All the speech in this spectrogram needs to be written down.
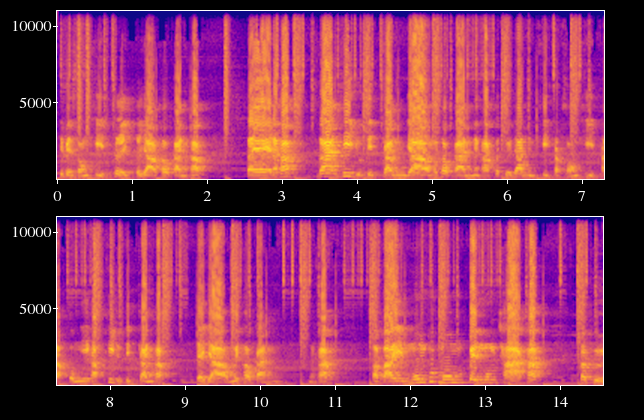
ที่เป็นสองขีดก็จะยาวเท่ากันครับ แต่นะครับด้านที่อยู่ติดกันยาวไม่เท่ากันนะครับ ก็คือด้านหนึ่งขีดกับสองขีดครับ ตรงนี้ครับที่อยู่ติดกันครับ จะยาวไม่เท่ากันนะครับ ต่อไปมุมทุกมุมเป็นมุมฉากครับ ก็คือ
